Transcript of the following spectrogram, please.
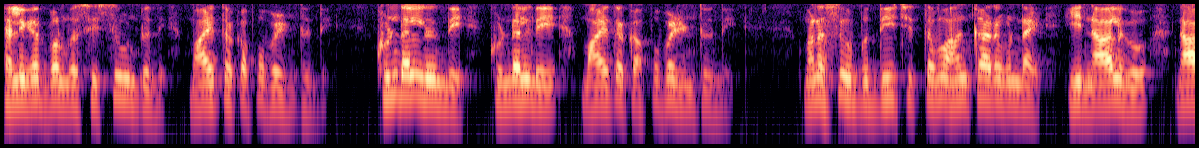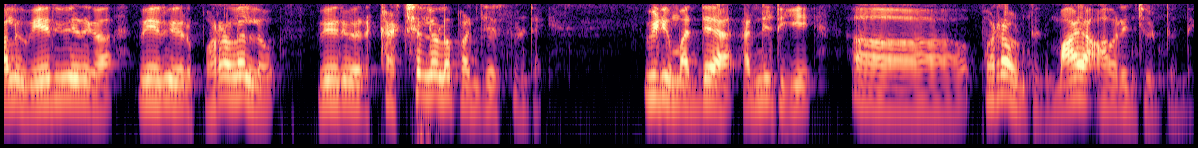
తల్లి గర్భంలో శిశువు ఉంటుంది. మాయతో కప్పబడి ఉంటుంది. కుండలిని ఉంది. కుండలిని మాయతో కప్పబడి ఉంటుంది. మనసు బుద్ధి చిత్తం అహంకారం ఉన్నాయి. ఈ నాలుగు నాలుగు వేరువేరుగా వేరువేరు పొరలలో వేరువేరు కక్షలలో పనిచేస్తుంటాయి. వీటి మధ్య అన్నిటికీ పొర ఉంటుంది. మాయ ఆవరించి ఉంటుంది.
